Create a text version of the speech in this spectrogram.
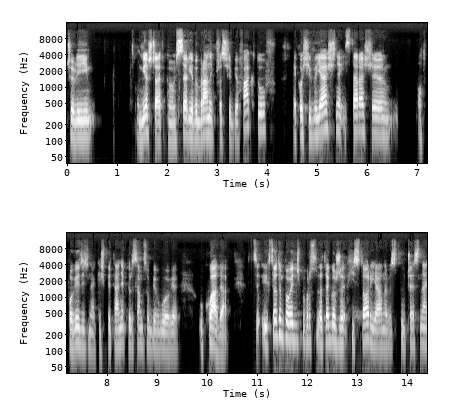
czyli umieszcza jakąś serię wybranych przez siebie faktów, jakoś je wyjaśnia i stara się odpowiedzieć na jakieś pytania, które sam sobie w głowie układa. Chcę o tym powiedzieć po prostu dlatego, że historia, nawet współczesna,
